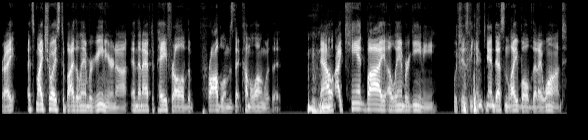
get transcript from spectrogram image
Right? It's my choice to buy the Lamborghini or not, and then I have to pay for all of the problems that come along with it. Mm-hmm. Now I can't buy a Lamborghini, which is the incandescent light bulb that I want,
